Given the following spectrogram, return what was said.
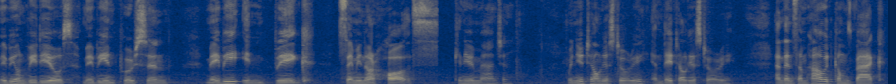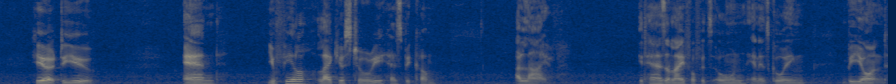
maybe on videos, maybe in person, maybe in big seminar halls. Can you imagine? When you tell your story and they tell your story, and then somehow it comes back here to you, and you feel like your story has become alive. It has a life of its own and is going beyond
